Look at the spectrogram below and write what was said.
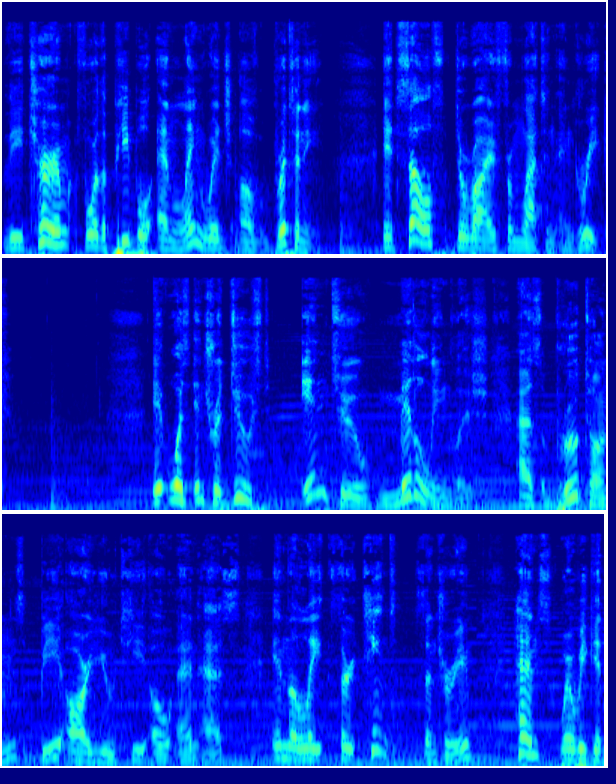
the term for the people and language of Brittany, itself derived from Latin and Greek. It was introduced into Middle English as Brutons, B-R-U-T-O-N-S, in the late 13th century, hence where we get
